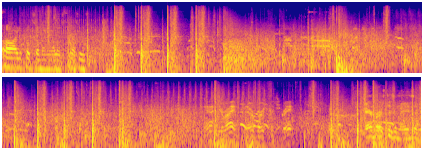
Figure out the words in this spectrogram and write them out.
Oh, I just killed so many of those suppressors. Yeah, you're right. Their burst is great. Airburst is amazing.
